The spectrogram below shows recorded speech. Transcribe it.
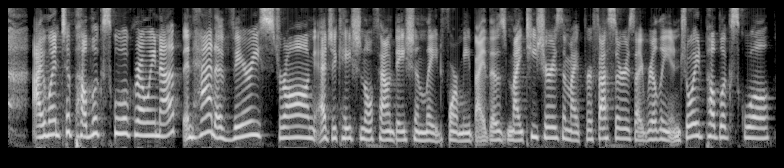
I went to public school growing up and had a very strong educational foundation laid for me by those my teachers and my professors. I really enjoyed public school.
